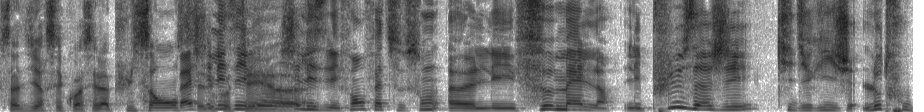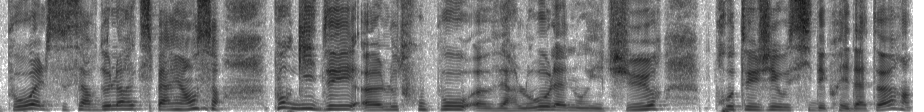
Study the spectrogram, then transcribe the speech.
C'est-à-dire, c'est quoi? C'est la puissance bah, chez, les euh, chez, les éléphants, en fait, ce sont euh, les femelles les plus âgées qui dirigent le troupeau. Elles se servent de leur expérience pour guider euh, le troupeau vers l'eau, la nourriture, protéger aussi des prédateurs.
